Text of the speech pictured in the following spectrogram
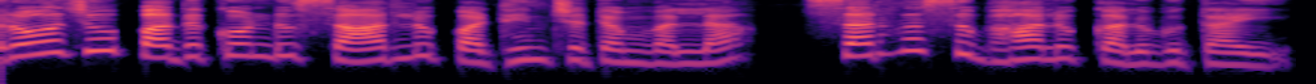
రోజూ పదకొండు సార్లు పఠించటం వల్ల సర్వశుభాలు కలుగుతాయి.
